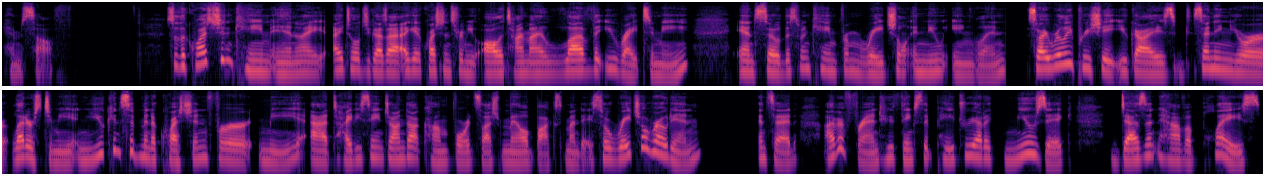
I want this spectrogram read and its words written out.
Himself. So the question came in, and I, I told you guys I, I, get questions from you all the time. I love that you write to me. And so this one came from Rachel in New England. So I really appreciate you guys sending your letters to me. And you can submit a question for me at HeidiSt.John.com forward slash mailbox Monday. So Rachel wrote in and said, I have a friend who thinks that patriotic music doesn't have a place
